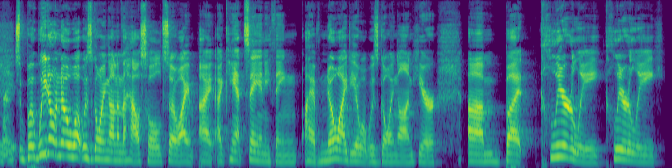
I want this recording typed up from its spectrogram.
right. So, but we don't know what was going on in the household, so I, I, I can't say anything. I have no idea what was going on here. Um, but clearly, clearly,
